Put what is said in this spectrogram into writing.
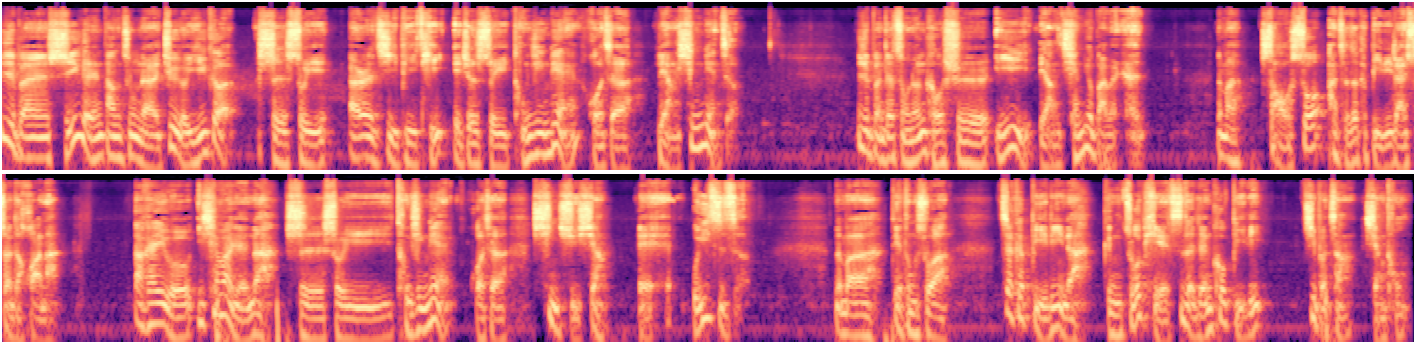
日本十一个人当中呢，就有一个。是属于 LGBT，也就是属于同性恋或者两性恋者。日本的总人口是一亿两千六百万人，那么少说按照这个比例来算的话呢，大概有一千万人呢是属于同性恋或者性取向诶不一致者。那么电通说啊，这个比例呢跟左撇子的人口比例基本上相同。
